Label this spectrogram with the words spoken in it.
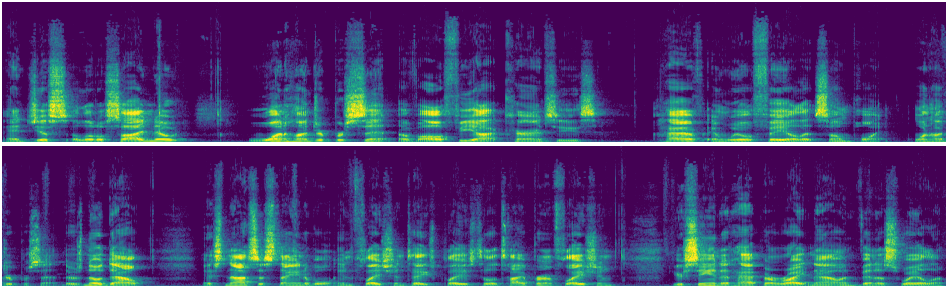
And just a little side note 100% of all fiat currencies have and will fail at some point. 100%. There's no doubt it's not sustainable. Inflation takes place till it's hyperinflation. You're seeing it happen right now in Venezuela.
